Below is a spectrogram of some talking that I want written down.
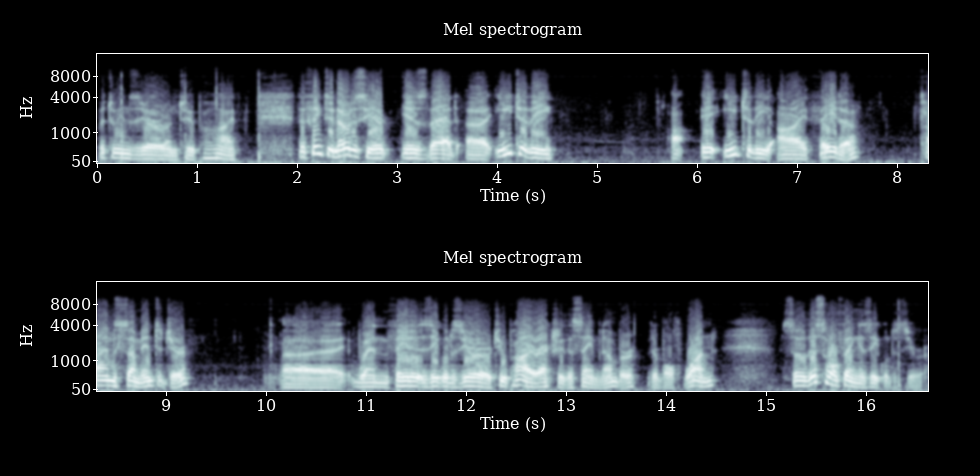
between 0 and 2 pi. The thing to notice here is that uh, e to the uh, e to the i theta times some integer uh, when theta is equal to 0 or 2 pi are actually the same number. They're both 1. So this whole thing is equal to 0.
